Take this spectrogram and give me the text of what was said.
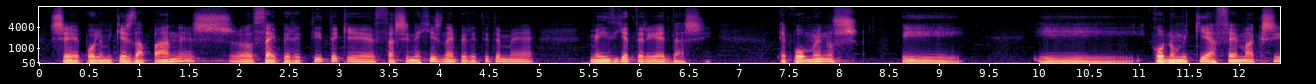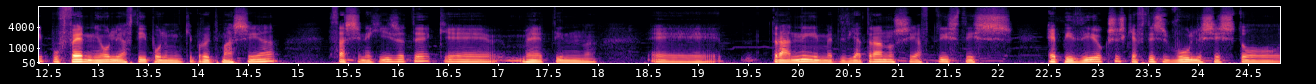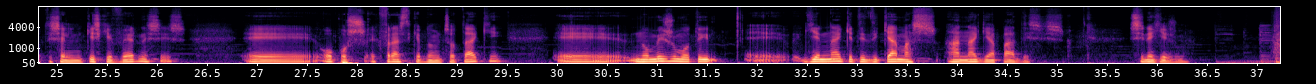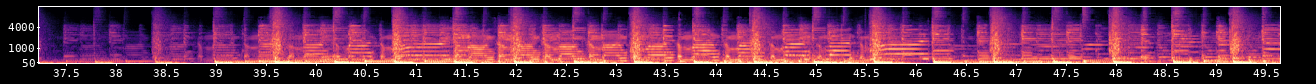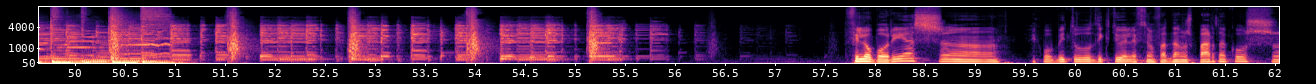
σε πολεμικές δαπάνες θα υπηρετείται και θα συνεχίζει να υπηρετείται με, με ιδιαίτερη ένταση. Επομένως η, η οικονομική αφέμαξη που φέρνει όλη αυτή η πολεμική προετοιμασία θα συνεχίζεται και με την ε, τρανή, με τη διατράνωση αυτής της επιδίωξης και αυτής της βούλησης το, της ελληνικής κυβέρνησης ε, όπως εκφράστηκε από τον Μητσοτάκη ε, νομίζουμε ότι ε, γεννάει και τη δικιά μας ανάγκη απάντησης. Συνεχίζουμε. Φιλοπορίας, ε, εκπομπή του δικτύου Ελεύθερων Φαντάνος Πάρτακος.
